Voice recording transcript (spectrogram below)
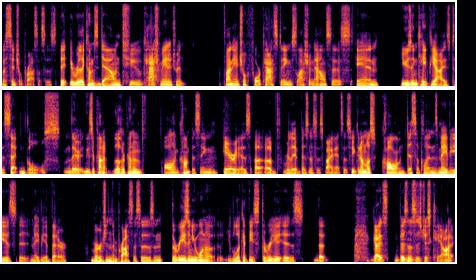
essential processes. It, it really comes down to cash management, financial forecasting slash analysis, and using KPIs to set goals. There, these are kind of those are kind of all encompassing areas of, of really a business's finances. So you can almost call them disciplines. Maybe is maybe a better version than processes. And the reason you want to look at these three is that guys, business is just chaotic.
